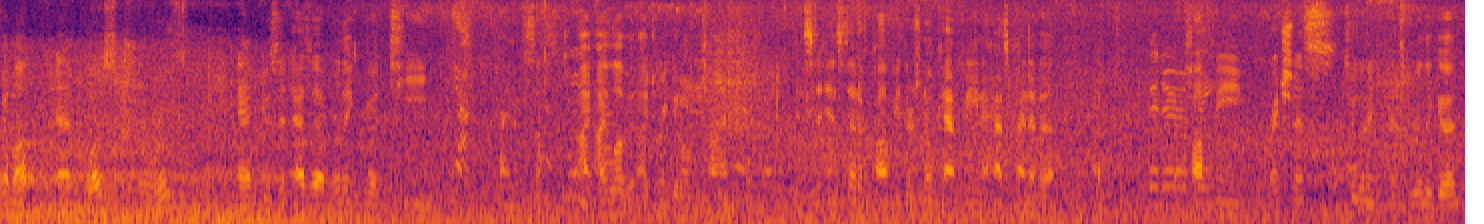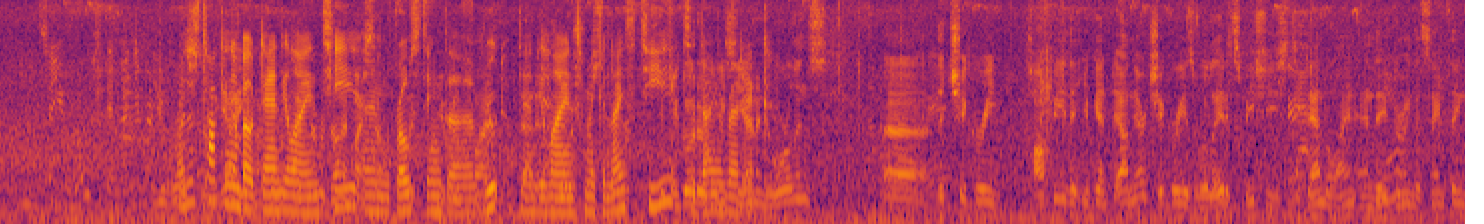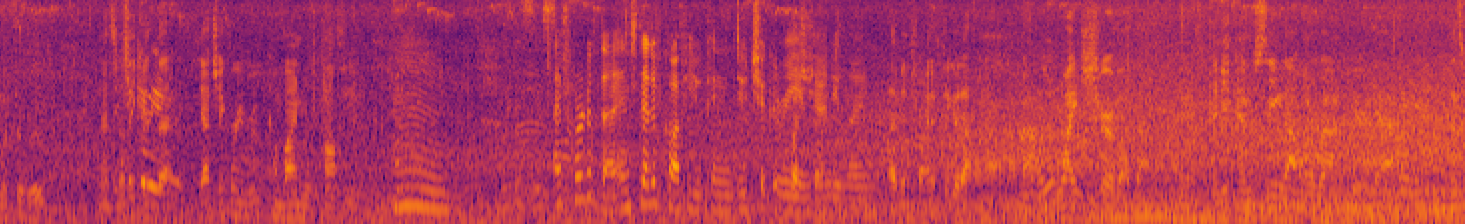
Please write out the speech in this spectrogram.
pick them up and roast the root and use it as a really good tea Yeah. kind of substitute. I, I love it. I drink it all the time. Instead, instead of coffee, there's no caffeine. It has kind of a, a, a coffee richness to it. It's really good. So you roast them. I never. You We're just them. talking Yeah, about have to- I've dandelion never done it tea myself, and roasting the root of that at a dandelion to make a nice tea. If you It's go a to Louisiana, diuretic. New Orleans, uh, the chicory coffee that you get down there, chicory is a related species to dandelion, and they're doing the same thing with the root. That's how they chicory get that. root. Yeah, chicory root combined with coffee. I've heard of that. Instead of coffee, you can do chicory and dandelion. I've been trying to figure that one out. I'm not Oh, quite sure about that. And, you, and seeing that one around here, yeah.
